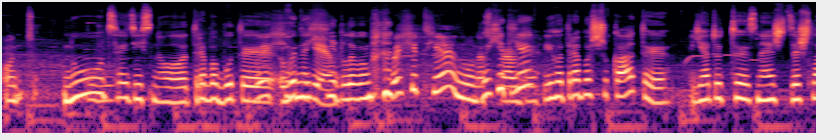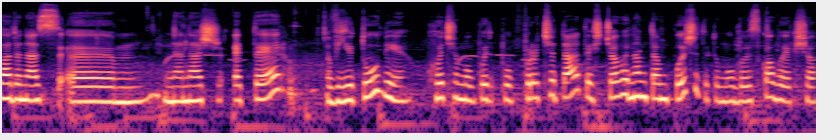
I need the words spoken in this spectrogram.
От Ну, це дійсно треба бути Вихід є. винахідливим. Вихід є, ну Вихід є, його треба шукати. Я тут, е, знаєш, зайшла до нас е, на наш етер в Ютубі. Хочемо прочитати, що ви нам там пишете. Тому обов'язково, якщо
